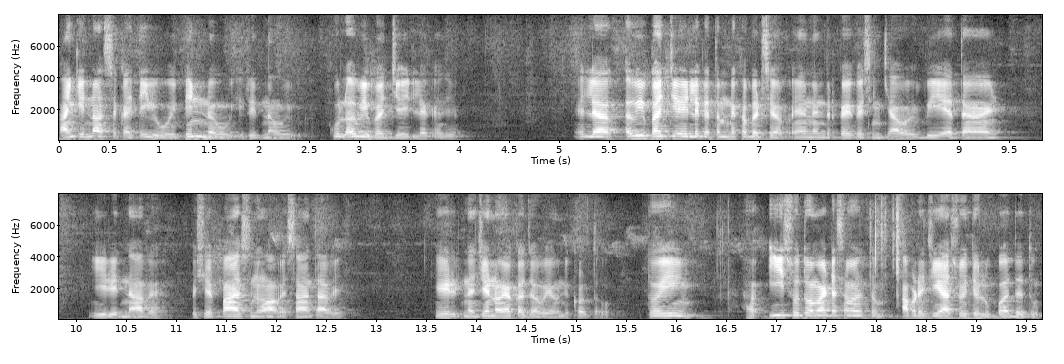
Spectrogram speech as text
ભાંગી ન શકાય તેવી હોય, ભિન્ન હોય રીતના હોય. કુલ અવિભાજ્ય એટલે કે જે એટલે અવિભાજ્ય એટલે કે તમને ખબર છે, એની અંદર કઈ કઈ સંખ્યા આવે બે, ત્રણ, એ રીતના આવે. પછી પાંચ નો આવે, સાત આવે. એ રીતના જેનો એક જ અવયવ નીકળતો હોય. તો એ એ શોધવા માટે સમજ આપણે જે આ શોધેલું પદ હતું,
